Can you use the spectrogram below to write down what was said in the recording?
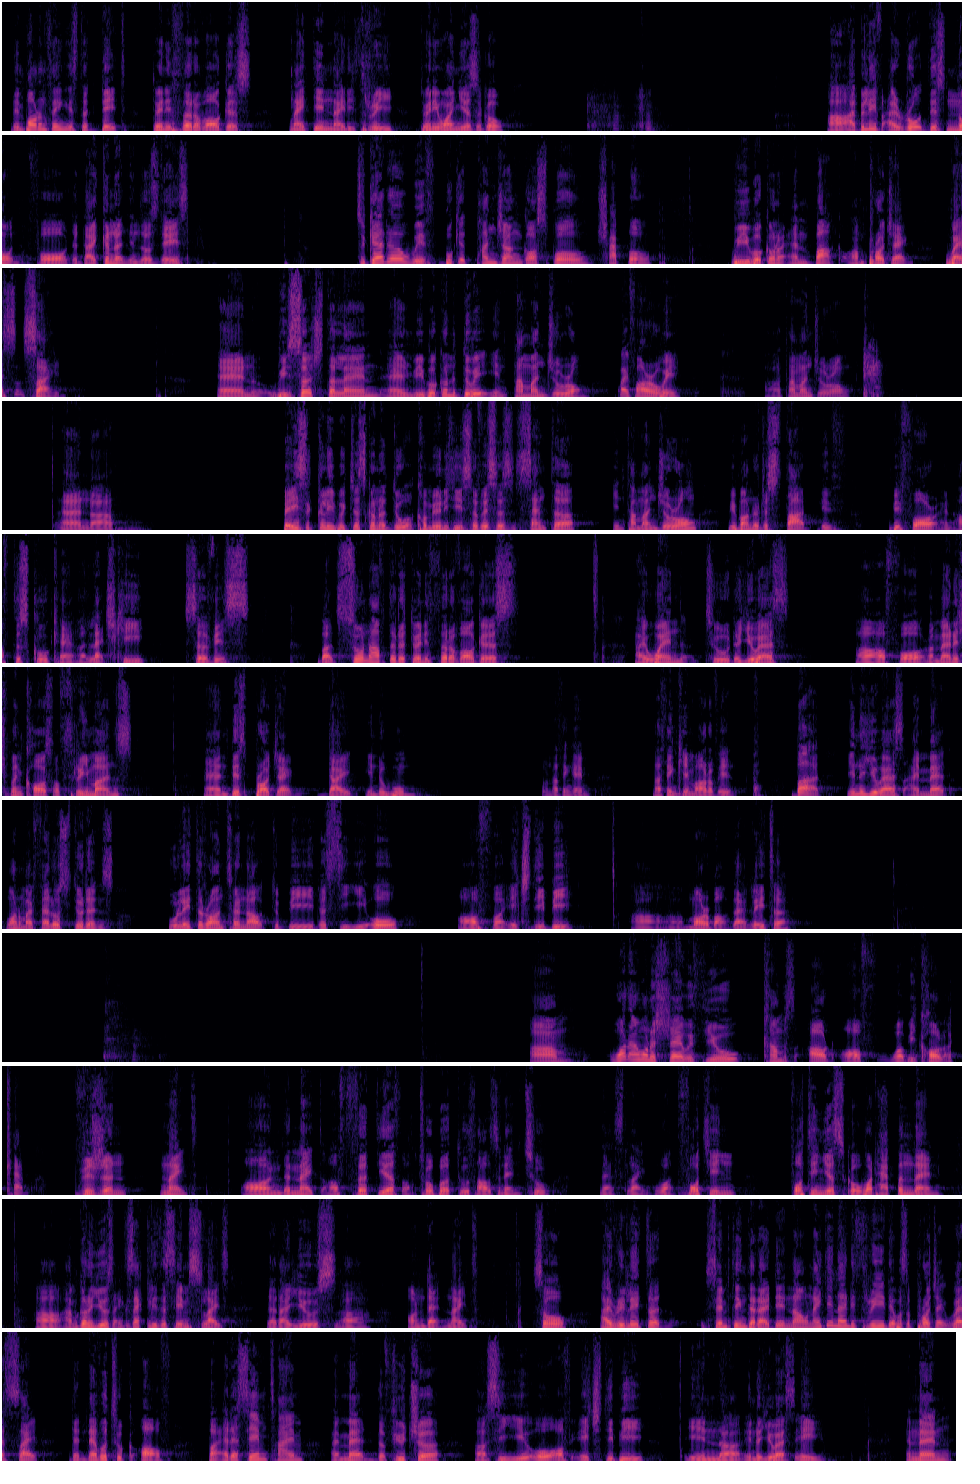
The important thing is the date, 23rd of August, 1993, 21 years ago. Uh, I believe I wrote this note for the diaconate in those days. Together with Bukit Panjang Gospel Chapel, we were going to embark on Project West Side. And we searched the land and we were going to do it in Taman Jurong, quite far away. Uh, Taman Jurong. And uh, basically, we're just going to do a community services center in Taman Jurong. We wanted to start with before and after school care, a latchkey service. But soon after the 23rd of August, I went to the US uh, for a management course of three months, and this project died in the womb. So nothing came, nothing came out of it. But in the US, I met one of my fellow students who later on turned out to be the CEO of uh, HDB. Uh, uh, more about that later. Um, what I want to share with you comes out of what we call a CAP Vision Night on the night of 30th October 2002. That's like, what, 14, 14 years ago. What happened then? Uh, I'm going to use exactly the same slides that I used uh, on that night. So I related same thing that I did now. 1993, there was a Project West Side that never took off, but at the same time, I met the future uh, CEO of HDB in, uh, in the USA. And then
